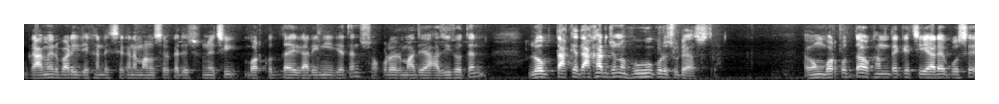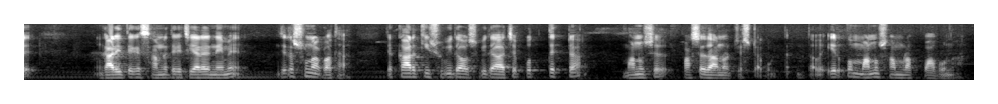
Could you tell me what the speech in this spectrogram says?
গ্রামের বাড়ি যেখানে, সেখানে মানুষের কাছে শুনেছি বরকতদা এই গাড়ি নিয়ে যেতেন, সকলের মাঝে হাজির হতেন, লোক তাকে দেখার জন্য হু হু করে ছুটে আসতো। এবং বরকতদা ওখান থেকে চেয়ারে বসে, গাড়ি থেকে সামনে থেকে চেয়ারে নেমে, যেটা শোনা কথা, যে কার কী সুবিধা অসুবিধা আছে, প্রত্যেকটা মানুষের পাশে দাঁড়ানোর চেষ্টা করতেন। তবে এরকম মানুষ আমরা পাবো না।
